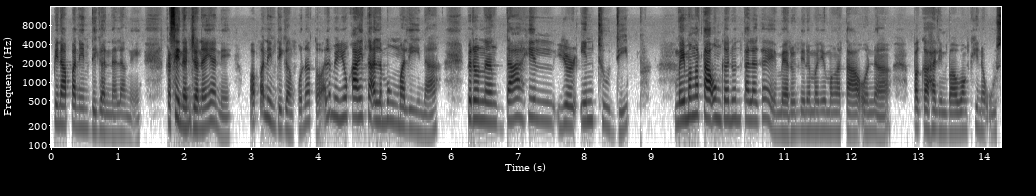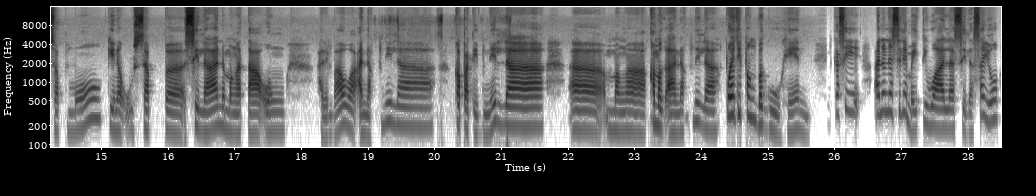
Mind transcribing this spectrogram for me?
pinapanindigan na lang eh. Kasi nandyan na yan eh. Papanindigan ko na to. Alam mo yun, yung kahit na alam mong mali na, pero nang dahil you're in too deep, may mga taong ganun talaga eh. Meron din naman yung mga tao na pagka halimbawang kinausap mo, kinausap ah, sila ng mga taong halimbawa anak nila, kapatid nila, uh, mga kamag-anak nila, pwede pang baguhin. Kasi ano na sila, may tiwala sila sa'yo,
